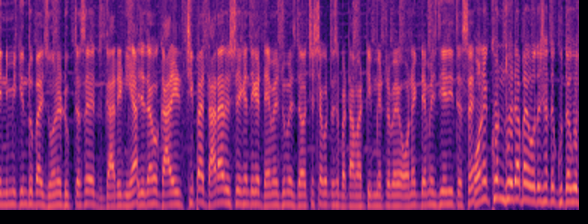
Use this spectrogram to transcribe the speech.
এনিমি কিন্তু ভাই জোনে ঢুকতেছে গাড়ি নিয়ে। যে দেখো, গাড়ির চিপায় দাঁড়া রয়েছে, এখান থেকে ড্যামেজ ডুমেজ দেওয়ার চেষ্টা করতেছে বাট আমার টিমমেটরা ভাই অনেক ড্যামেজ দিয়ে দিতেছে। অনেকক্ষণ ধরে ভাই ওদের সাথে গুতাগুতি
